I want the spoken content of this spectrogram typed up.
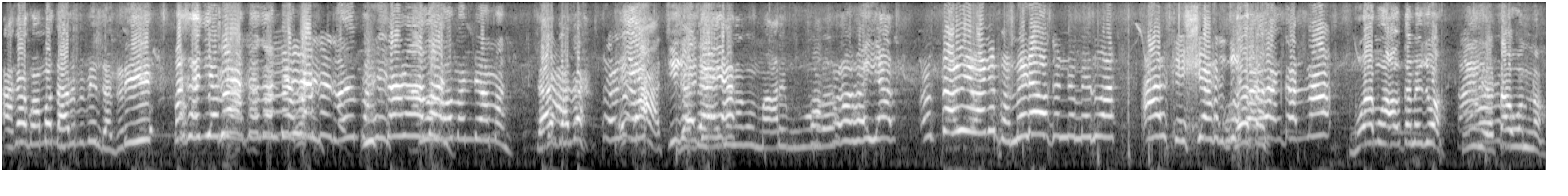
આખા ગામમાં દારૂ પી પીને ઢગડી પછાજી અમે આખા ગામ પર ઈશાનો આવા મંડ્યા મન જા જા જા એ હાચી જા, જાય જા, યાર એના મારે મુંહ પકડો હે યાર અંતરી વાને ભમેડા વગર ને મેલું આ આ કે શહેર જો કરવાન કરના બોય હું આવતા મે જો હું લેતા આવું અમને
